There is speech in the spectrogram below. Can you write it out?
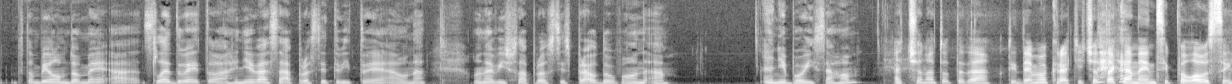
v tom bielom dome a sleduje to a hnevá sa a proste tweetuje a ona, ona vyšla proste s pravdou von a, a nebojí sa ho. A čo na to teda tí demokrati? Čo taká Nancy Pelosi,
